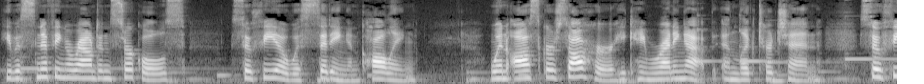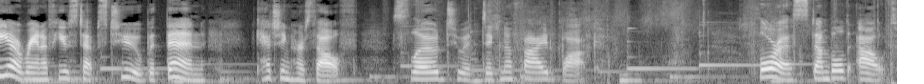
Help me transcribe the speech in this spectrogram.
He was sniffing around in circles. Sophia was sitting and calling. When Oscar saw her, he came running up and licked her chin. Sophia ran a few steps too, but then, catching herself, slowed to a dignified walk. Flora stumbled out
